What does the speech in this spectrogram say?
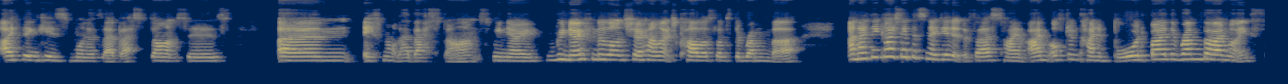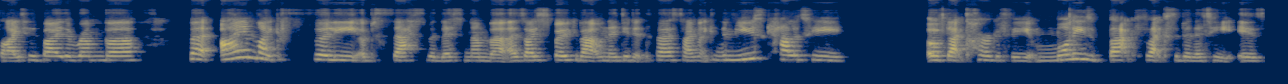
I think is one of their best dances. Um, if not their best dance. We know we know from the launch show how much Carlos loves the rumba. And I think I said this when I did it the first time. I'm often kind of bored by the rumba. I'm not excited by the rumba. But I am like fully obsessed with this number, as I spoke about when they did it the first time. Like the musicality of that choreography, Molly's back flexibility is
